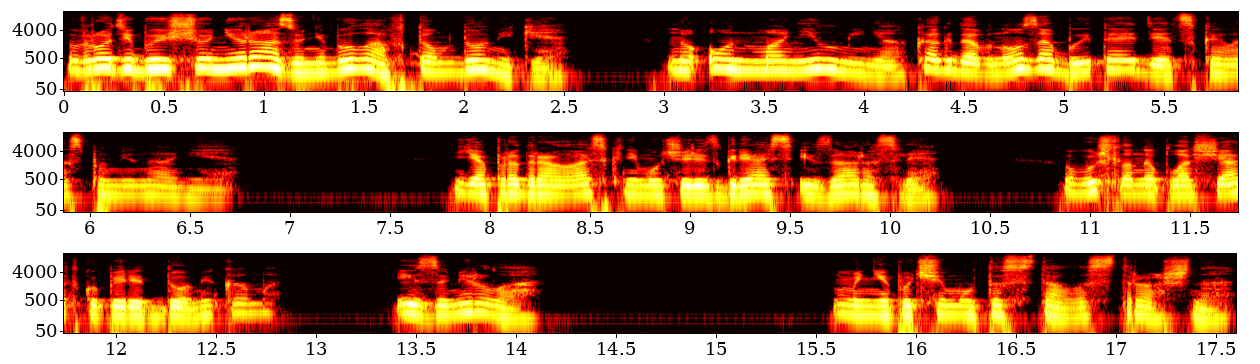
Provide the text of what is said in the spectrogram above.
Вроде бы еще ни разу не была в том домике, но он манил меня, как давно забытое детское воспоминание. Я продралась к нему через грязь и заросли, вышла на площадку перед домиком и замерла. Мне почему-то стало страшно.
